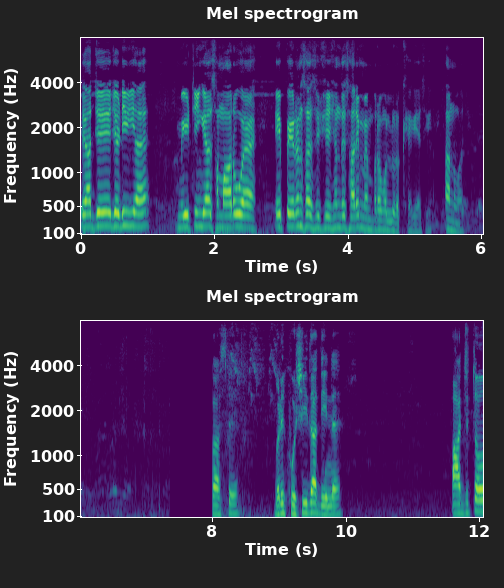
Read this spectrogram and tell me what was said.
ਤੇ ਅੱਜ ਇਹ ਜਿਹੜੀ ਹੈ ਮੀਟਿੰਗ ਹੈ ਸਮਾਰੋਹ ਹੈ ਇਹ ਪੇਰੈਂਟਸ ਐਸੋਸੀਏਸ਼ਨ ਦੇ ਸਾਰੇ ਮੈਂਬਰਾਂ ਵੱਲੋਂ ਰੱਖਿਆ ਗਿਆ ਸੀ ਧੰਨਵਾਦ ਜੀ। ਵਾਸਤੇ ਬੜੀ ਖੁਸ਼ੀ ਦਾ ਦਿਨ ਹੈ। ਅੱਜ ਤੋਂ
